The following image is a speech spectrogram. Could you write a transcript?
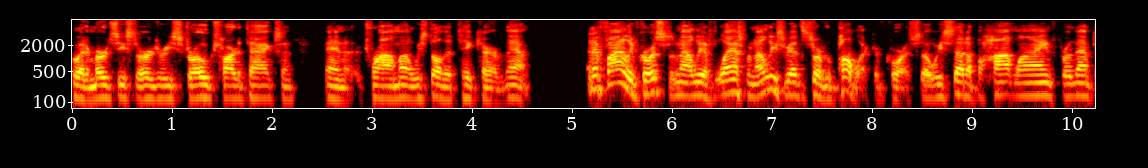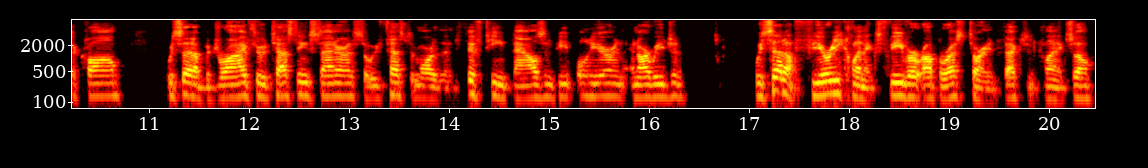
who had emergency surgery, strokes, heart attacks, and, and trauma. We still had to take care of them. And then finally, of course, not least, last but not least, we had to serve the public, of course. So we set up a hotline for them to call. We set up a drive-through testing center. So we've tested more than 15,000 people here in, in our region. We set up FURI clinics, fever, upper respiratory infection clinics. So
